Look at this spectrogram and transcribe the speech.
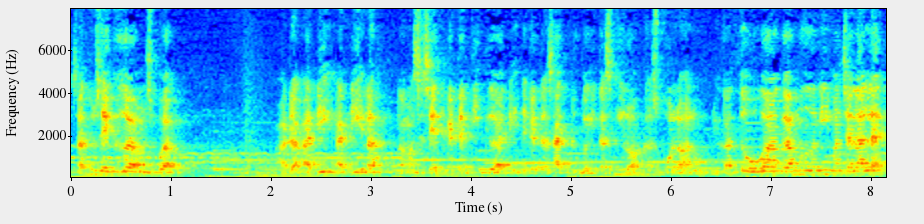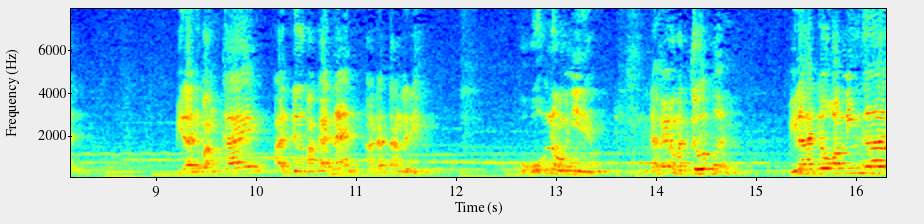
Satu saya geram sebab ada adik-adik lah. Masa saya kata tiga adik dia kata satu bagi tazkirah kat sekolah tu. Dia kata orang agama ni macam lalat. Bila ada bangkai ada makanan ha, datang dari buruk no bunyinya dah memang betul pun. Bila ada orang meninggal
